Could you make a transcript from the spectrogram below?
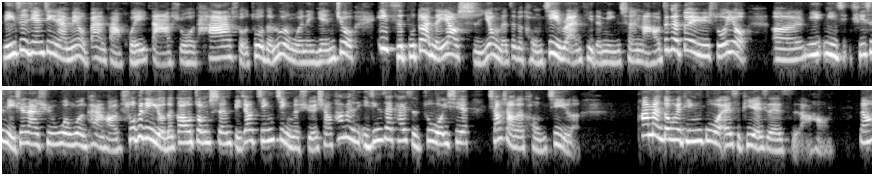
林志坚竟然没有办法回答说他所做的论文的研究一直不断的要使用的这个统计软体的名称，然后这个对于所有。呃，你你其实你现在去问问看哈，说不定有的高中生比较精进的学校，他们已经在开始做一些小小的统计了，他们都会听过 SPSS 啦哈，然后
